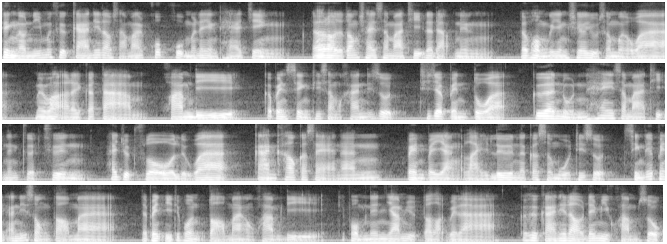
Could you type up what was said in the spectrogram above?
สิ่งเหล่านี้มันคือการที่เราสามารถควบคุมมันได้อย่างแท้จริง แล้วเราจะต้องใช้สมาธิระดับหนึ่ง แล้วผมก็ยังเชื่ออยู่เสมอว่า ไม่ว่าอะไรก็ตาม ความดีก็เป็นสิ่งที่สำคัญที่สุดที่จะเป็นตัวเกื้อหนุนให้สมาธินั้นเกิดขึ้น ให้จุดโฟล์หรือว่าการเข้ากระแสนั้นเป็นไปอย่างไหลลื่นและก็สมูทที่สุด สิ่งที่เป็นอันที่ส่งต่อมา และเป็นอิทธิพลต่อมาของความดี ที่ผมเน้นย้ำอยู่ตลอดเวลา ก็คือการที่เราได้มีความสุข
